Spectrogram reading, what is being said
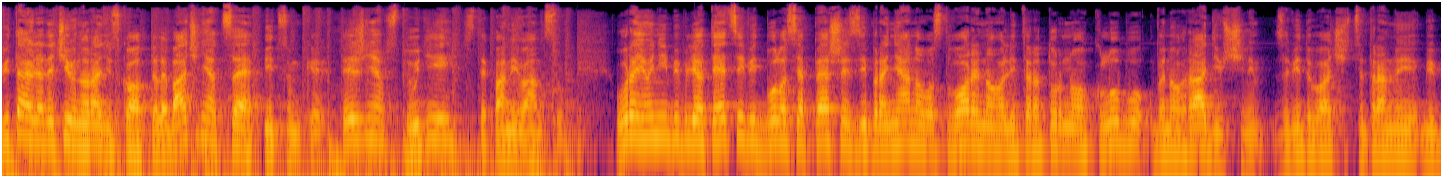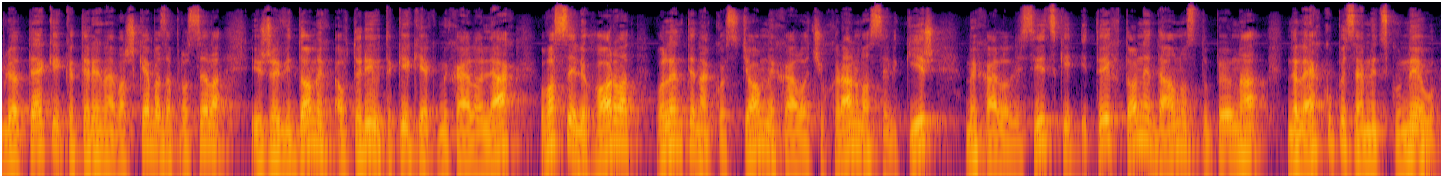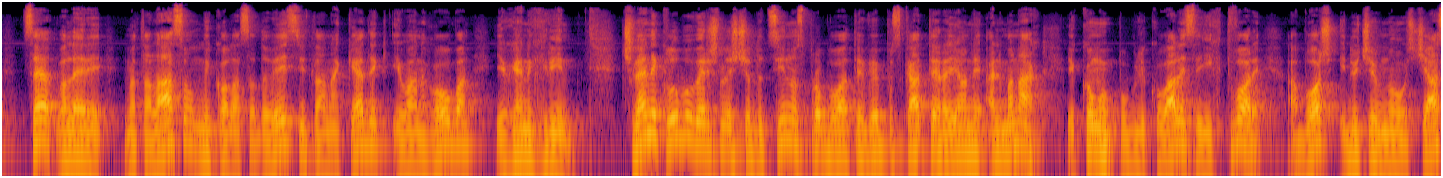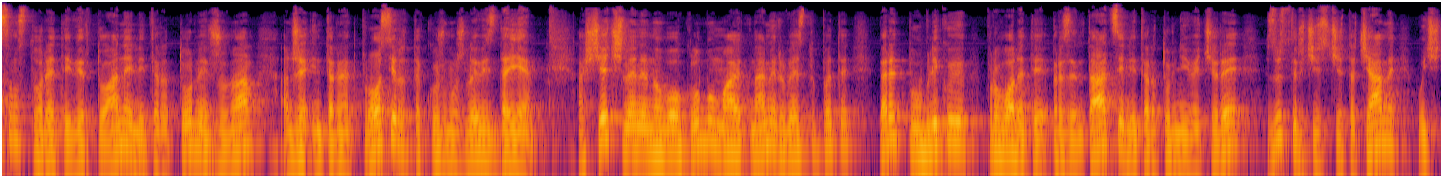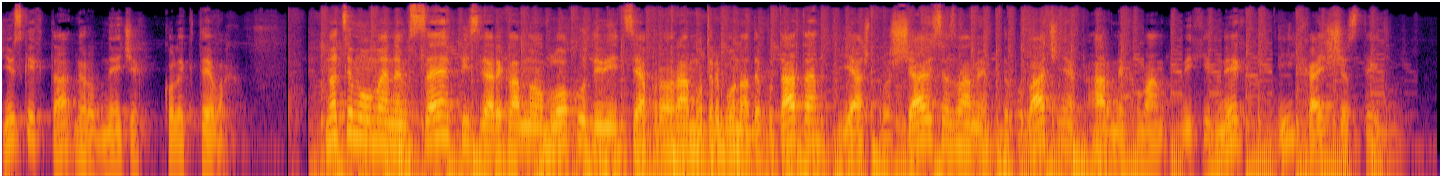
Вітаю глядачів Виноградівського телебачення. Це підсумки тижня в студії Степан Іванцу. У районній бібліотеці відбулося перше зібрання новоствореного літературного клубу Виноградівщини. Завідувач центральної бібліотеки Катерина Вашкеба запросила і вже відомих авторів, таких як Михайло Лях, Василь Горват, Валентина Костьом, Михайло Чухран, Василь Кіш, Михайло Лісіцький і тих, хто недавно ступив на нелегку писемницьку ниву. Це Валерій Маталасов, Микола Садовий, Світлана Кедик, Іван Говбан, Євген Грін. Члени клубу вирішили, що доцільно спробувати випускати районний альманах, в якому публікувалися їх твори, або ж, ідучи в ногу з часом, створити віртуальний літературний журнал, адже інтернет-простір таку ж можливість дає. А ще члени нового клубу мають намір виступити перед публікою, проводити презентації, літературні вечори, зустрічі з читачами в учнівських та виробничих колективах. На цьому у мене все. Після рекламного блоку дивіться програму Трибуна депутата. Я ж прощаюся з вами. До побачення, гарних вам вихідних і хай щастить!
